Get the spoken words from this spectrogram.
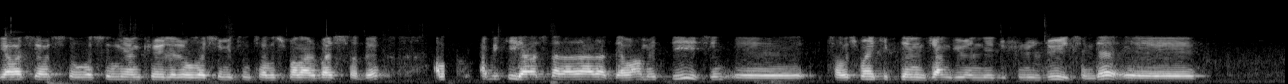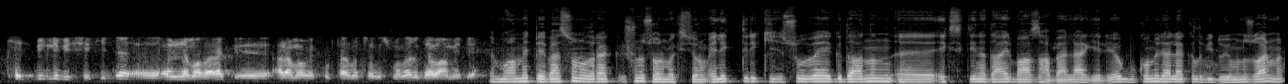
Yavaş yavaş işte ulaşılmayan köylere ulaşım için çalışmalar başladı. Ama tabii ki yağışlar ara ara devam ettiği için e, çalışma ekiplerinin can güvenliği düşünüldüğü için de e, tedbirli bir şekilde e, önlem alarak e, arama ve kurtarma çalışmaları devam ediyor. E, Muhammed Bey ben son olarak şunu sormak istiyorum. Elektrik, su ve gıdanın e, eksikliğine dair bazı haberler geliyor. Bu konuyla alakalı bir duyumunuz var mı?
